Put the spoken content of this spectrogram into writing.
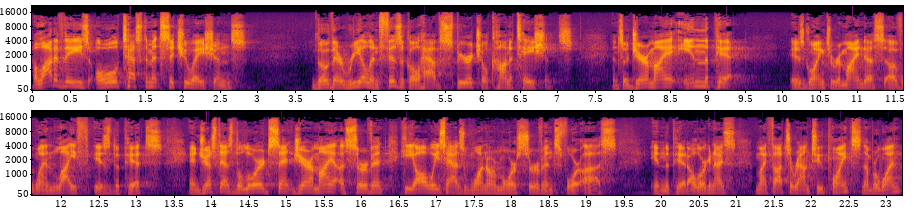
A lot of these Old Testament situations, though they're real and physical, have spiritual connotations. And so, Jeremiah in the pit is going to remind us of when life is the pits. And just as the Lord sent Jeremiah a servant, he always has one or more servants for us in the pit. I'll organize my thoughts around two points. Number one,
